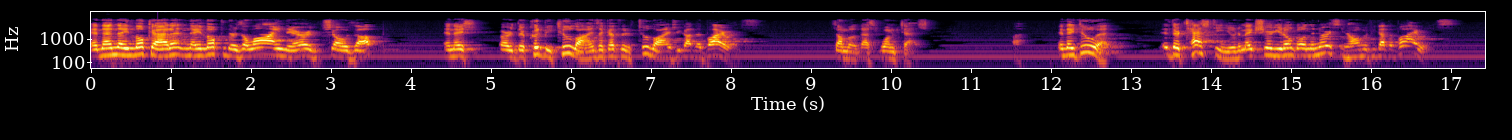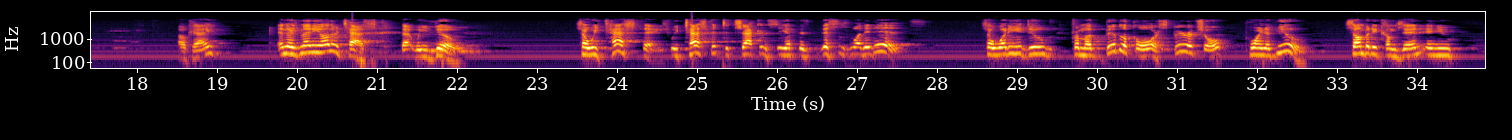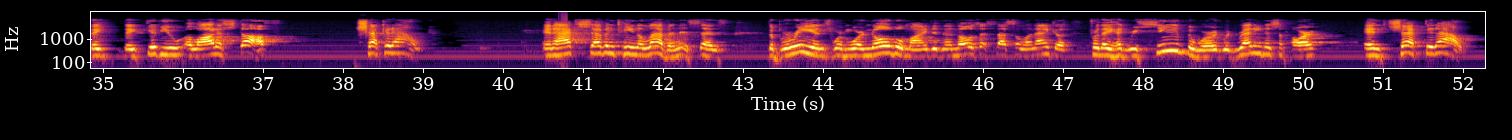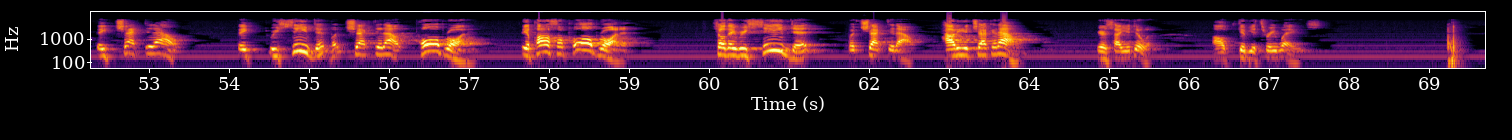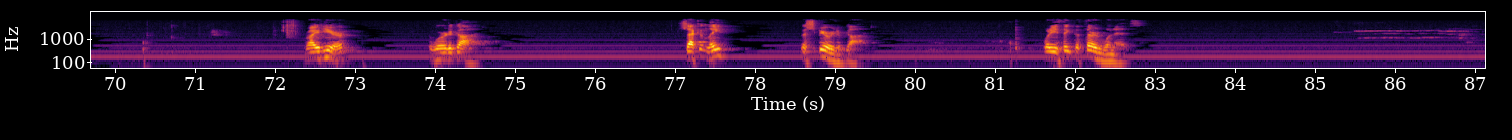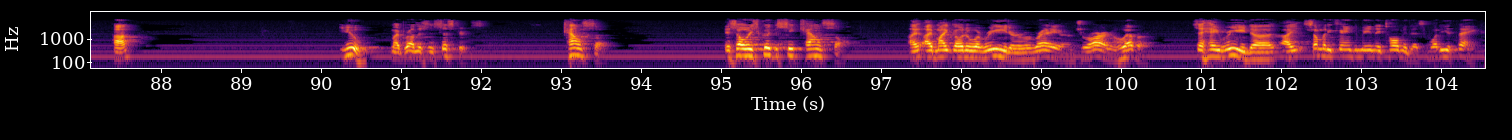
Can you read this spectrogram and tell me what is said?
And then they look at it and they look, there's a line there, it shows up. And they or there could be two lines. Like if there's two lines, you got the virus. Some of that's one test. Uh, and they do it. they're testing you to make sure you don't go in the nursing home if you got the virus. Okay? And there's many other tests that we do. So we test things. We test it to check and see if this is what it is. So what do you do from a biblical or spiritual point of view? Somebody comes in and you they they give you a lot of stuff. Check it out. In Acts 17:11 it says the Bereans were more noble-minded than those at Thessalonica for they had received the word with readiness of heart and checked it out. They checked it out. They received it, but checked it out. Paul brought it. The apostle Paul brought it. So they received it, but checked it out. How do you check it out? Here's how you do it. I'll give you three ways. Right here, the Word of God. Secondly, the Spirit of God. What do you think the third one is? Huh? You, my brothers and sisters. Counsel. It's always good to seek counsel. I, I might go to a Reed or a Ray or a Gerard or whoever. Say, hey, Reed, uh, I, somebody came to me and they told me this. What do you think?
